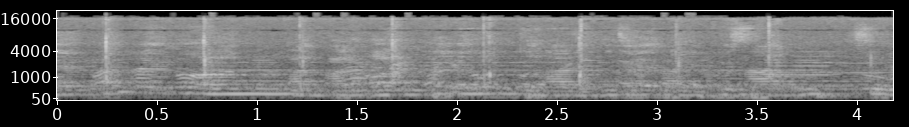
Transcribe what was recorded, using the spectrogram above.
đẹp mắt anh con đặt bàn hòn các cái ông cửa này cứ chơi này cứ sao xuống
